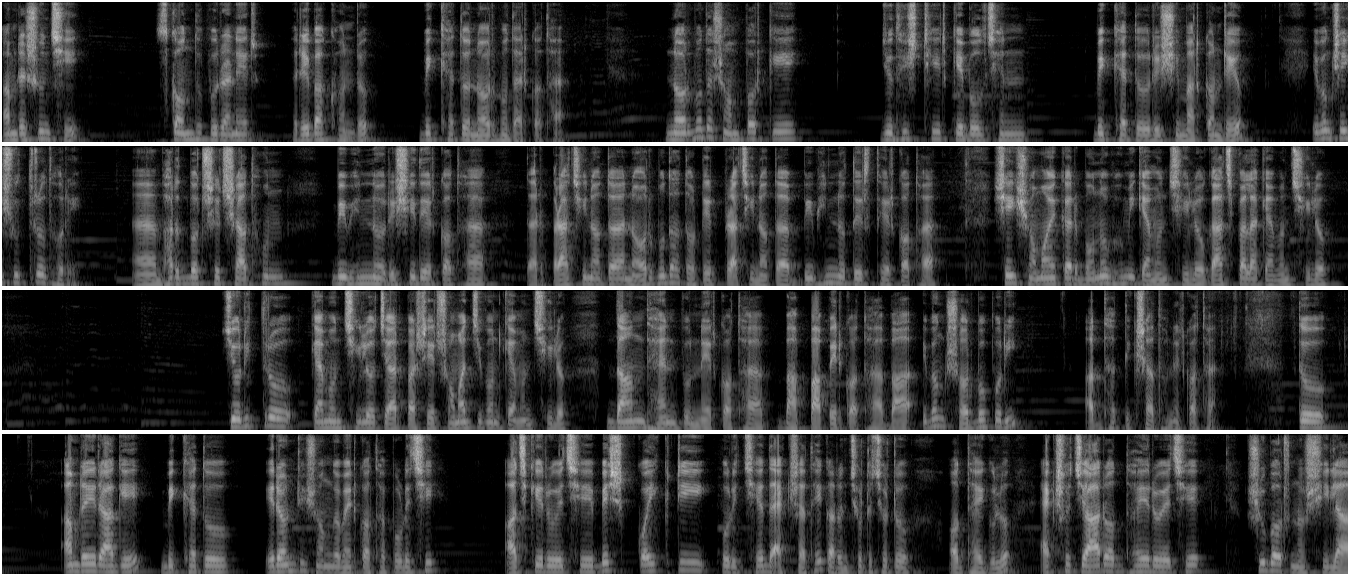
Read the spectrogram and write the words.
আমরা শুনছি স্কন্দপুরাণের রেবাখণ্ড, বিখ্যাত নর্মদার কথা। নর্মদা সম্পর্কে যুধিষ্ঠিরকে বলছেন বিখ্যাত ঋষি মার্কণ্ডেয় এবং সেই সূত্র ধরে ভারতবর্ষের সাধন বিভিন্ন ঋষিদের কথা, তার প্রাচীনতা, নর্মদা তটের প্রাচীনতা, বিভিন্ন তীর্থের কথা, সেই সময়কার বনভূমি কেমন ছিল, গাছপালা কেমন ছিল চরিত্র কেমন ছিল, চারপাশের সমাজ জীবন কেমন ছিল, দান ধ্যান পুণ্যের কথা বা পাপের কথা বা এবং সর্বোপরি আধ্যাত্মিক সাধনের কথা। তো আমরা এর আগে বিখ্যাত এরন্টি সঙ্গমের কথা পড়েছি। আজকে রয়েছে বেশ কয়েকটি পরিচ্ছেদ একসাথে, কারণ ছোট ছোট অধ্যায়গুলো। একশো চার অধ্যায়ে রয়েছে সুবর্ণশিলা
